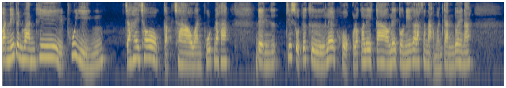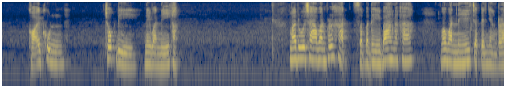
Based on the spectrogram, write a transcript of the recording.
วันนี้เป็นวันที่ผู้หญิงจะให้โชคกับชาววันพุธนะคะ เด่นที่สุดก็คือเลข 6 แล้วก็เลข 9 เลขตัวนี้ก็ลักษณะเหมือนกันด้วยนะ ขอให้คุณโชคดีในวันนี้ค่ะ มาดูชาววันพฤหัสบดีบ้างนะคะ ว่าวันนี้จะเป็นอย่างไร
